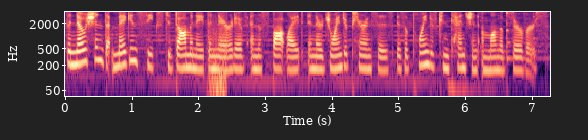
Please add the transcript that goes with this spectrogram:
The notion that Meghan seeks to dominate the narrative and the spotlight in their joint appearances is a point of contention among observers.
